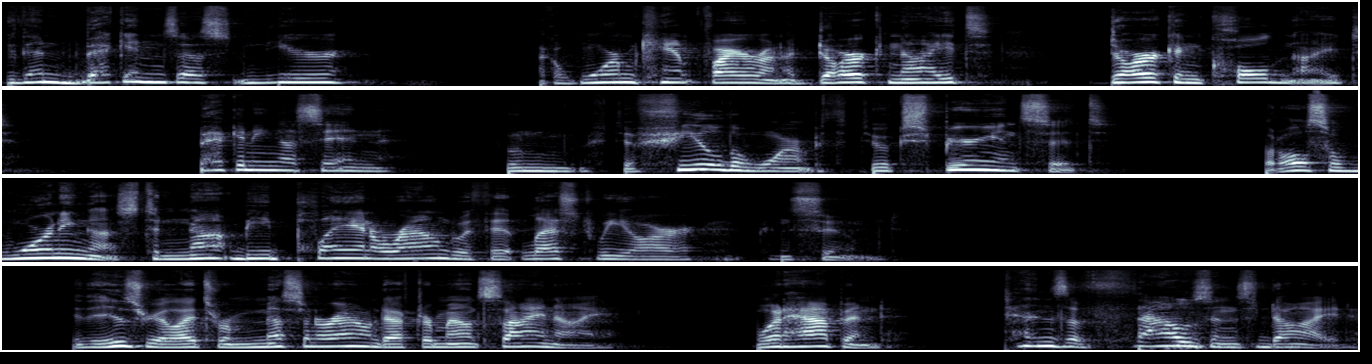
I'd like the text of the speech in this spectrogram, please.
who then beckons us near like a warm campfire on a dark night, dark and cold night, beckoning us in to, to feel the warmth, to experience it but also warning us to not be playing around with it lest we are consumed. The Israelites were messing around after Mount Sinai. What happened? Tens of thousands died.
